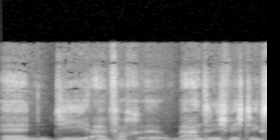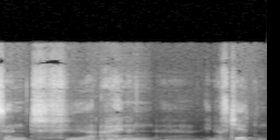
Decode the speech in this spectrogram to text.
äh, die einfach äh, wahnsinnig wichtig sind für einen äh, Inhaftierten.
